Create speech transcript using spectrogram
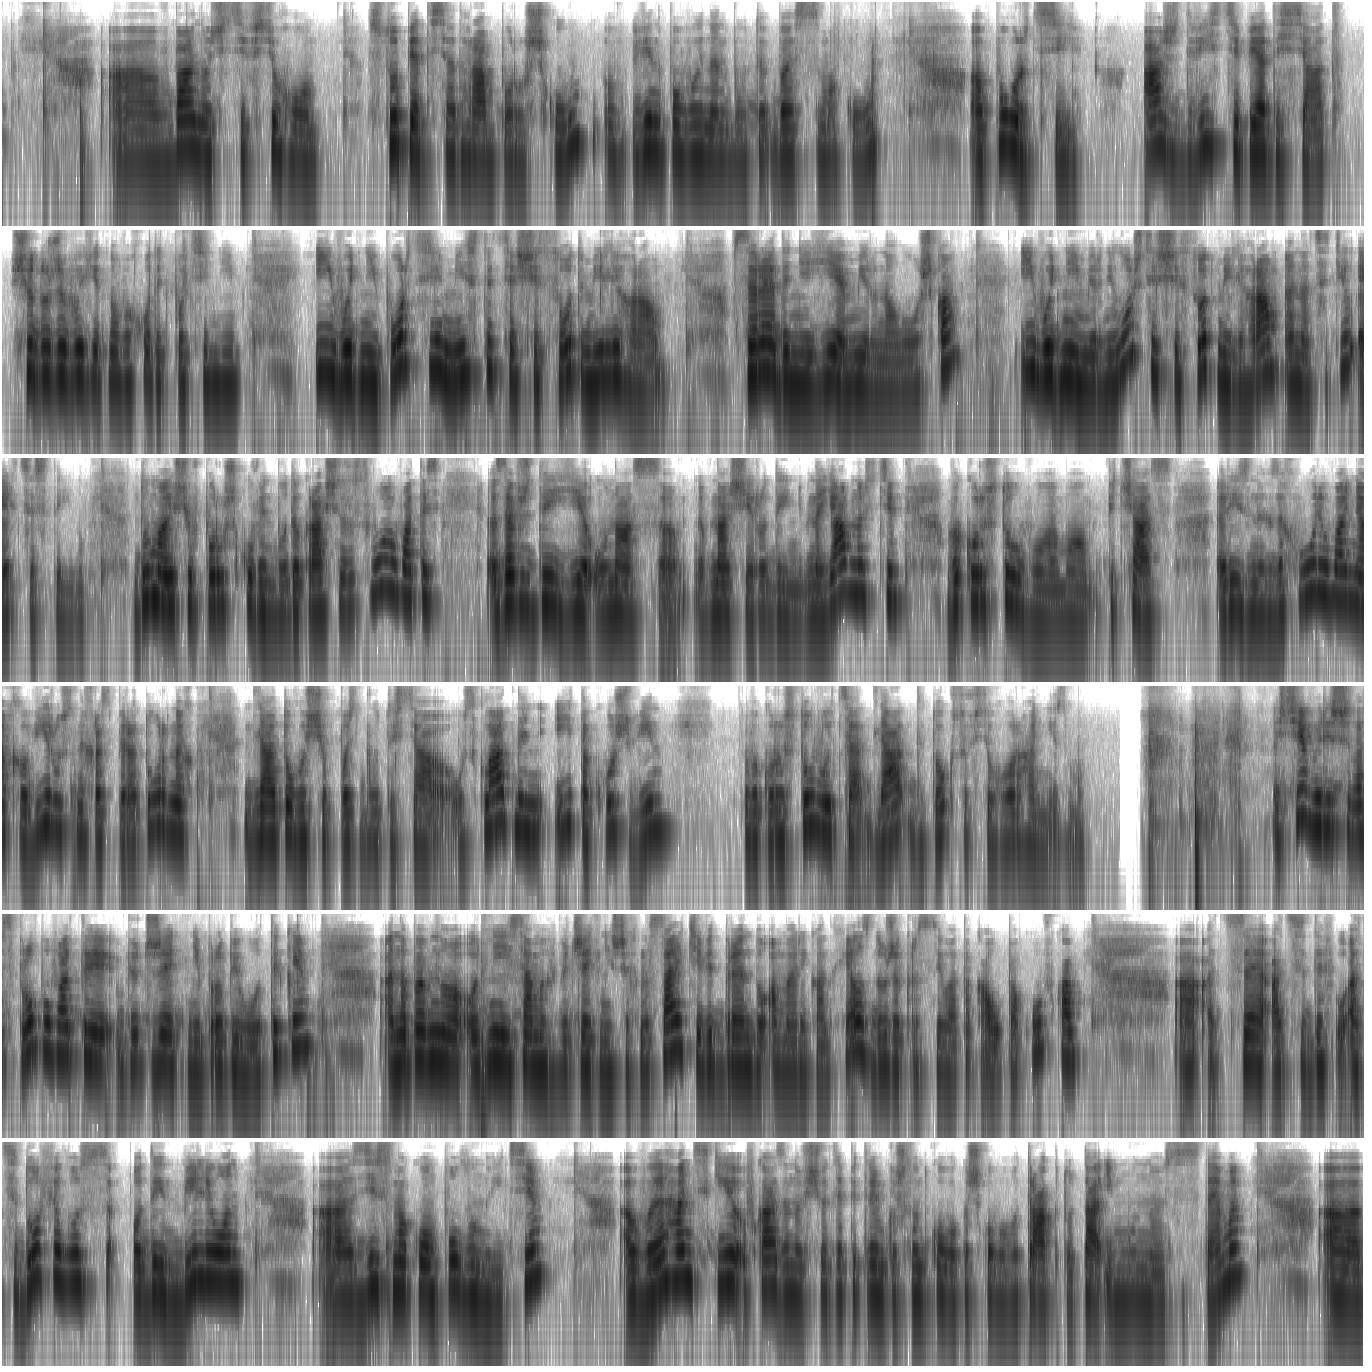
В баночці всього 150 грам порошку. Він повинен бути без смаку. Порцій аж 250 що дуже вигідно виходить по ціні. І в одній порції міститься 600 мг. Всередині є мірна ложка, і в одній мірній ложці 600 мг енацетіл L-цистеїну. Думаю, що в порошку він буде краще засвоюватись. Завжди є у нас е, в нашій родині в наявності. Використовуємо під час різних захворюваннях, вірусних, респіраторних, для того, щоб позбутися ускладнень, і також він використовується для детоксу всього організму. Ще вирішила спробувати бюджетні пробіотики. Напевно, одні із самих бюджетніших на сайті від бренду American Health. Дуже красива така упаковка. Це ацидофілус 1 біліон зі смаком полуниці. Веганські вказано, що для підтримки шлунково-кишкового тракту та імунної системи.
